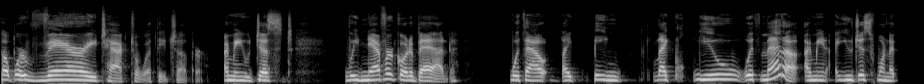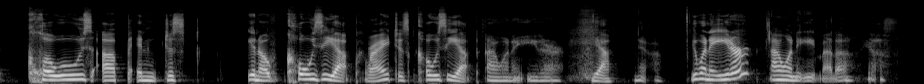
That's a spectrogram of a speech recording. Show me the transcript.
But we're very tactile with each other. I mean, we just we never go to bed without like being like you with Meta. I mean, you just want to close up and just you know cozy up, right? Just cozy up. I want to eat her. Yeah. Yeah. You want to eat her? I want to eat meta. Yes.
